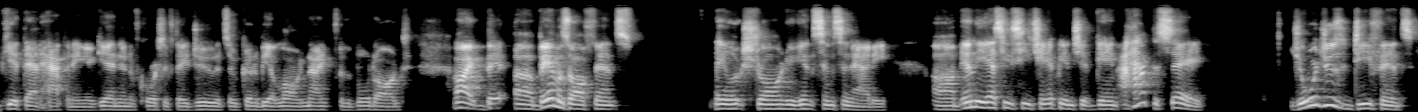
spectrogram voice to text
get that happening again. And of course, if they do, it's going to be a long night for the Bulldogs. All right, uh, Bama's offense, they look strong against Cincinnati. Um, in the SEC championship game, I have to say, Georgia's defense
